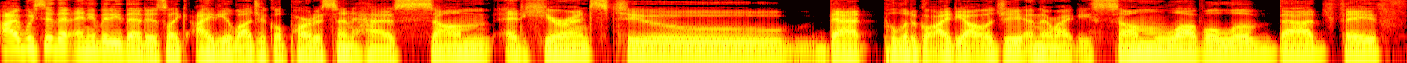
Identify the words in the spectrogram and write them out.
i would say that anybody that is like ideological partisan has some adherence to that political ideology and there might be some level of bad faith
